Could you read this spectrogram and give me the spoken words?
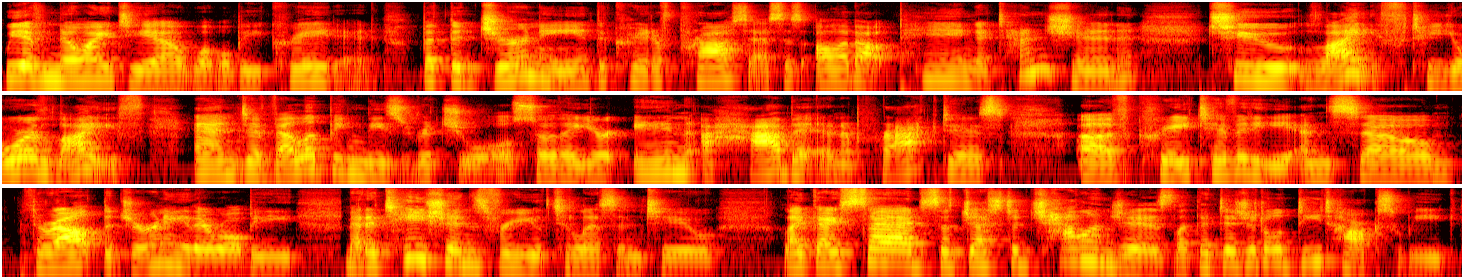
we have no idea what will be created. But the journey, the creative process, is all about paying attention to life, to your life, and developing these rituals so that you're in a habit and a practice of creativity. And so throughout the journey, there will be meditations for you to listen to. Like I said, suggested challenges like a digital detox week,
